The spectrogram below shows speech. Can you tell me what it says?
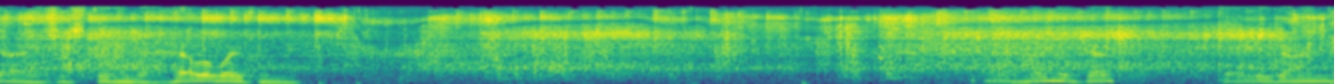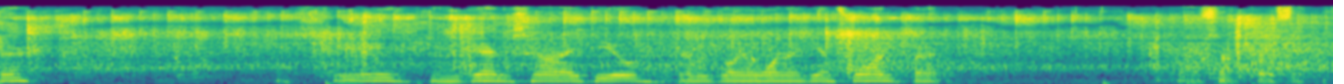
guy is just getting the hell away from me. Alright, we got, there we got him there. Let's see. And again, it's not ideal that we're going one against one, but that's not perfect.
